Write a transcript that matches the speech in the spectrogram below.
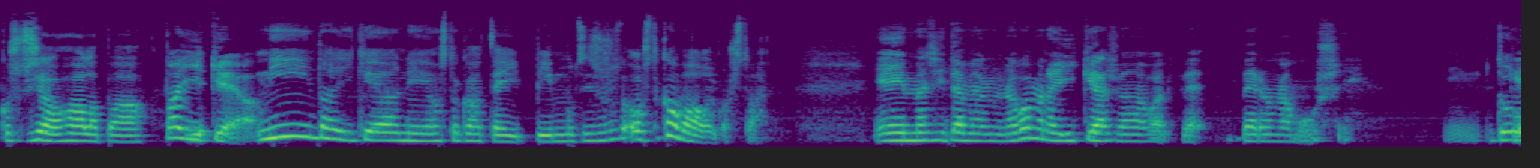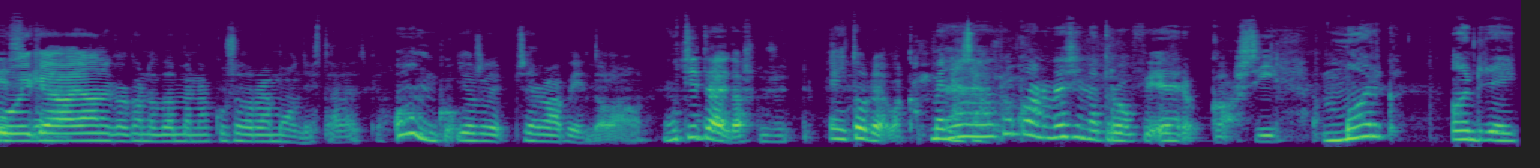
koska se on halpaa. Tai Ikea. Niin, tai Ikea, niin ostakaa teippiä, mutta siis ostakaa valkoista. Ei mä sitä mennä. Ne voi mennä Ikea syömään vaikka pe- perunamuussiin. Niin, Turun kesken. Ikea ei ainakaan kannata mennä, kun se on remontissa tällä hetkellä. Onko? Jo se, se ravintola on. Mut sitä ei taas kysytty. Ei todellakaan. Mennään Ää, sen. kuka on vesinätrofi ehdokkaasi? Mark Andrei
